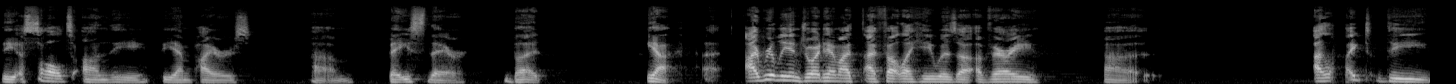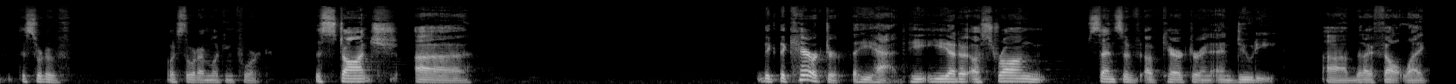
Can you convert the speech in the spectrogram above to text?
the assault on the the Empire's um, base there. But yeah, I really enjoyed him. I, I felt like he was a, a very uh, I liked the the sort of what's the word I'm looking for? The staunch uh the the character that he had. He he had a, a strong sense of, of character and, and duty um, that I felt like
